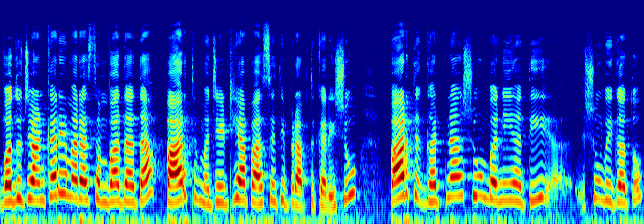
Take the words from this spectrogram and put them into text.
વધુ જાણકારી અમારા સંવાદદાતા પાર્થ મજેઠિયા પાસેથી પ્રાપ્ત કરીશું. પાર્થ, ઘટના શું બની હતી? શું વિગતો?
